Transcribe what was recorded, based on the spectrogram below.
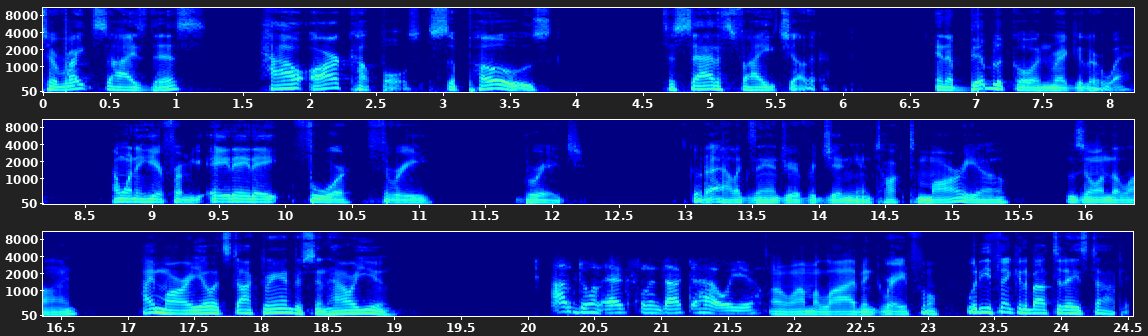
to right size this, how are couples supposed to satisfy each other in a biblical and regular way? I want to hear from you. 888 43 Bridge. Let's go to Alexandria, Virginia, and talk to Mario, who's on the line. Hi, Mario. It's Dr. Anderson. How are you? I'm doing excellent, Doctor. How are you? Oh, I'm alive and grateful. What are you thinking about today's topic?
